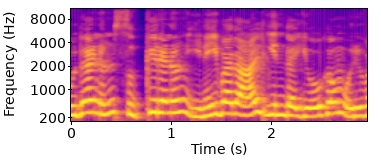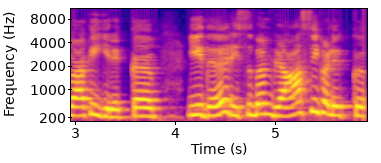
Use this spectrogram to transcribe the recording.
புதனும் சுக்கிரனும் இணைவதால் இந்த யோகம் உருவாகி இருக்கு. இது ரிஷபம் ராசிகளுக்கு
